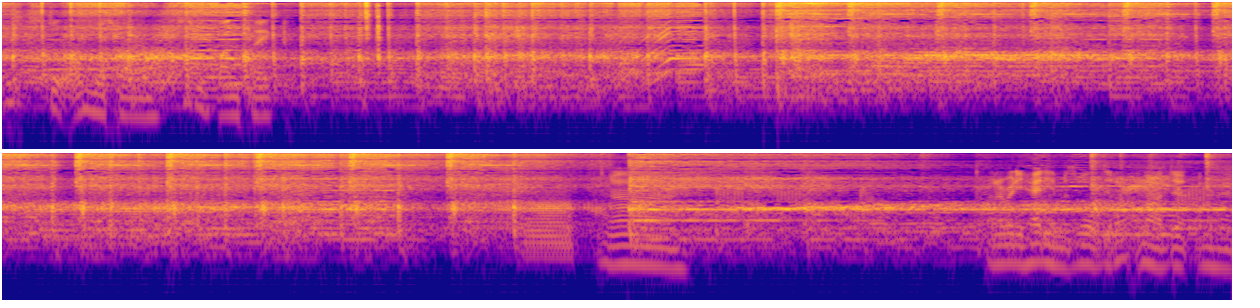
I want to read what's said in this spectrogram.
This is still almost fun. Just for fun sake. Uh, I already had him as well, did I? No, I didn't. I don't.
